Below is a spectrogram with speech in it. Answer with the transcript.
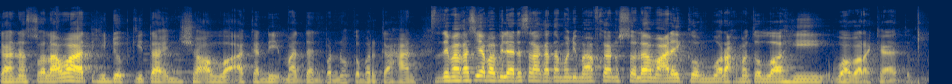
karena solawat hidup kita insya Allah akan nikmat dan penuh keberkahan. Terima kasih apabila ada salah kata mohon dimaafkan. Assalamualaikum warahmatullahi wabarakatuh.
